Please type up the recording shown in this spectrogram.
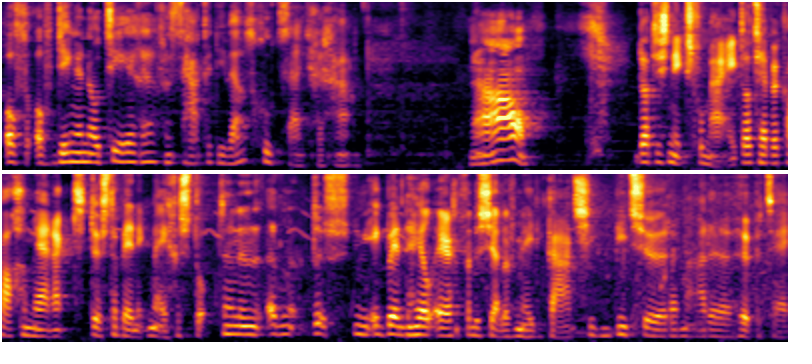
Of, of dingen noteren van zaken die wel goed zijn gegaan. Nou, dat is niks voor mij. Dat heb ik al gemerkt, dus daar ben ik mee gestopt. En, dus ik ben heel erg van de zelfmedicatie. Niet zeuren, maar uh, huppatee.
